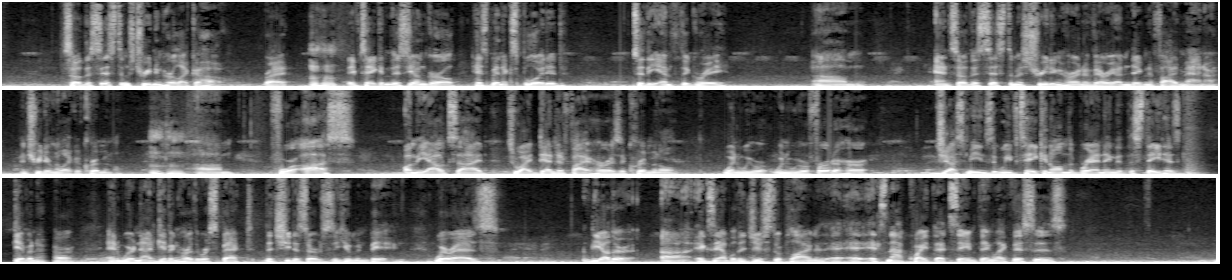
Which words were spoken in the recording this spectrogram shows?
so the system's treating her like a hoe, right? Mm-hmm. They've taken this young girl has been exploited to the nth degree, um, and so the system is treating her in a very undignified manner and treating her like a criminal. Um, for us, on the outside, to identify her as a criminal when we were when we refer to her, just means that we've taken on the branding that the state has given her, and we're not giving her the respect that she deserves as a human being. Whereas the other uh, example that you're just applying, it's not quite that same thing. Like this is,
